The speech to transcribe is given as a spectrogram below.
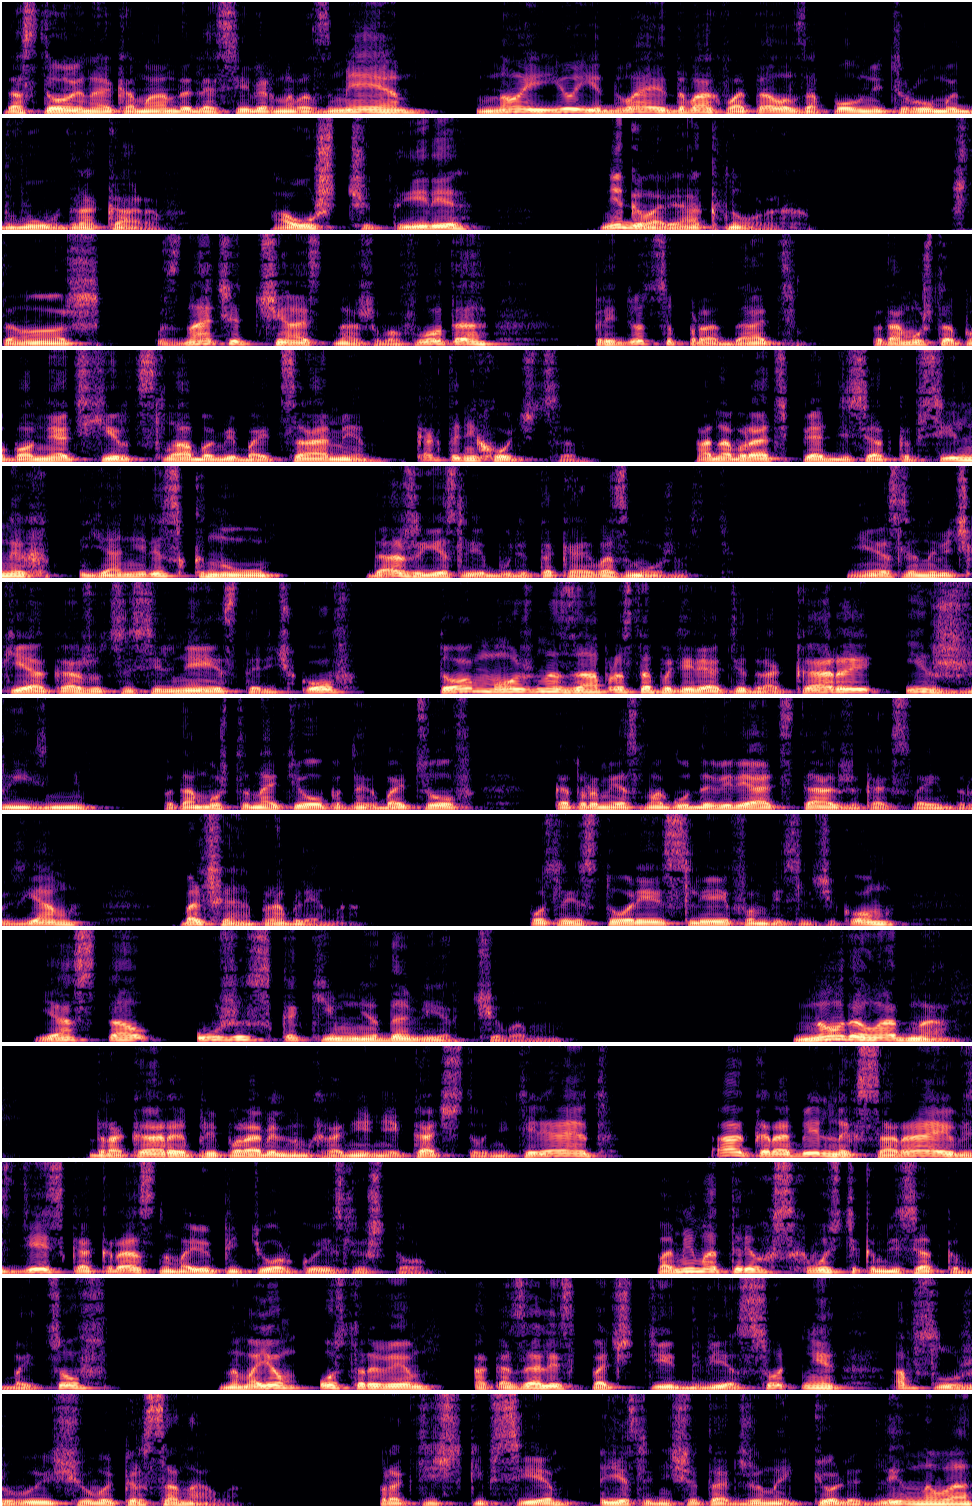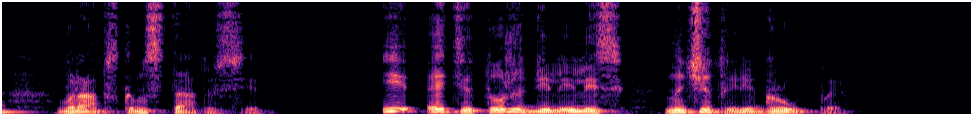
Достойная команда для северного змея, но ее едва-едва хватало заполнить румы двух дракаров. А уж четыре, не говоря о кнорах. Что ж, значит, часть нашего флота придется продать, потому что пополнять хирт слабыми бойцами как-то не хочется. А набрать пять десятков сильных я не рискну, даже если будет такая возможность. Если новички окажутся сильнее старичков, то можно запросто потерять и дракары, и жизнь, потому что найти опытных бойцов, которым я смогу доверять так же, как своим друзьям, большая проблема. После истории с Лейфом-весельчаком я стал ужас каким недоверчивым. Ну да ладно, дракары при правильном хранении качества не теряют, а корабельных сараев здесь как раз на мою пятерку, если что. Помимо трех с хвостиком десятков бойцов, на моем острове оказались почти две сотни обслуживающего персонала. Практически все, если не считать жены Кёля Длинного, в рабском статусе. И эти тоже делились на четыре группы.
